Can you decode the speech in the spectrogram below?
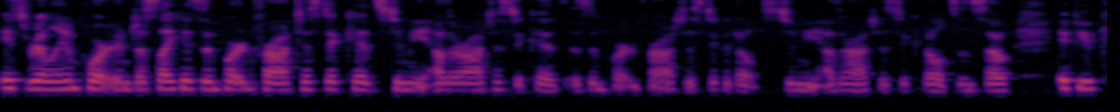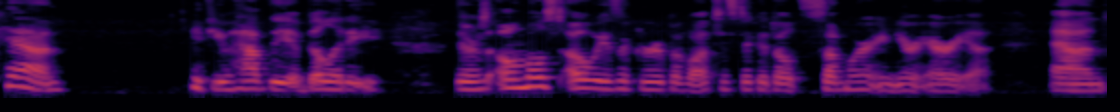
it's really important, just like it's important for autistic kids to meet other autistic kids, it's important for autistic adults to meet other autistic adults. And so if you can, if you have the ability, there's almost always a group of autistic adults somewhere in your area. And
